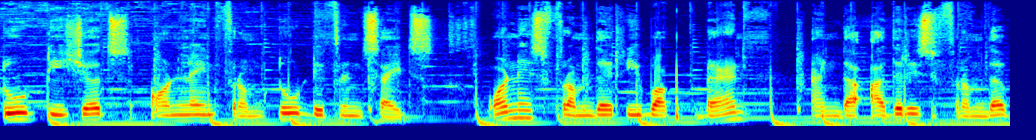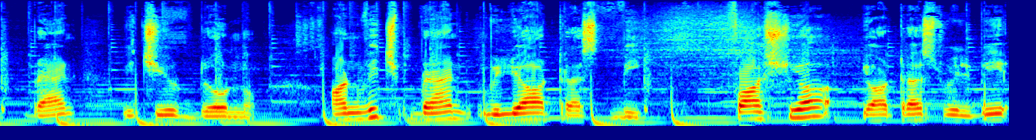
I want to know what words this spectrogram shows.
two t shirts online from two different sites, one is from the Reebok brand and the other is from the brand which you don't know. On which brand will your trust be? For sure, your trust will be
